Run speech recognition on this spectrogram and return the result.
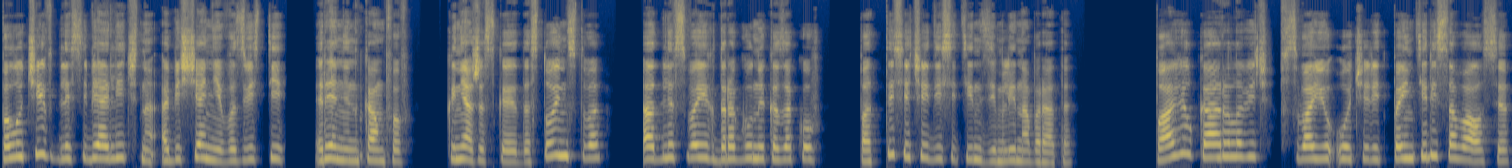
получив для себя лично обещание возвести Ренинкамфов княжеское достоинство, а для своих драгун и казаков по тысяче десятин земли на брата. Павел Карлович, в свою очередь, поинтересовался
